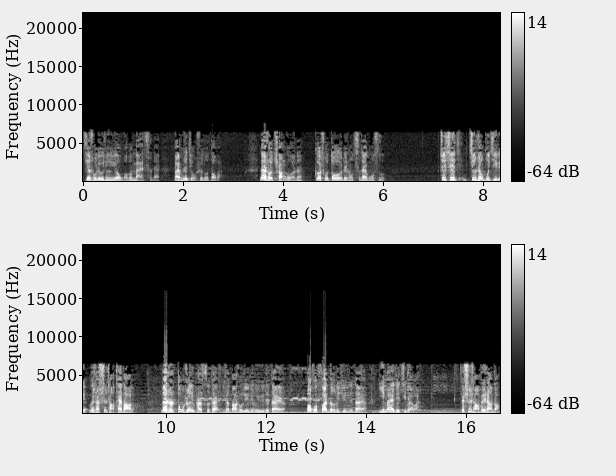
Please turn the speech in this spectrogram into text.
接触流行音乐，我们买磁带，百分之九十都盗版。那时候全国呢各处都有这种磁带公司，这些竞争不激烈，为啥？市场太大了。那时候动辄一盘磁带，你像当初李玲玉的带呀。包括翻邓丽君的带啊，一卖就几百万，这市场非常大。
